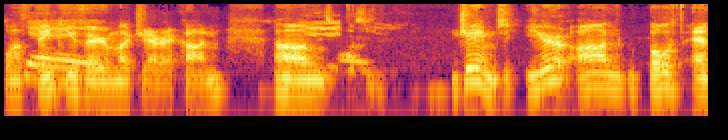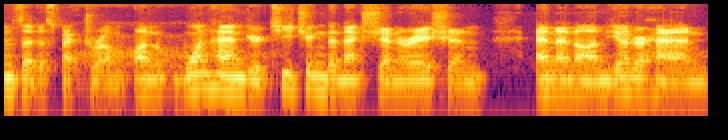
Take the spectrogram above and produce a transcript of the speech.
Well, Yay. thank you very much, Ericon. Um, James, you're on both ends of the spectrum. On one hand, you're teaching the next generation, and then on the other hand,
